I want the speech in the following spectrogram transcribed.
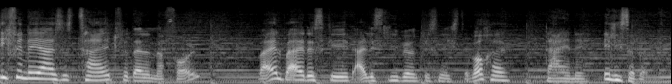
Ich finde ja, es ist Zeit für deinen Erfolg, weil beides geht. Alles Liebe und bis nächste Woche. Deine Elisabeth.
